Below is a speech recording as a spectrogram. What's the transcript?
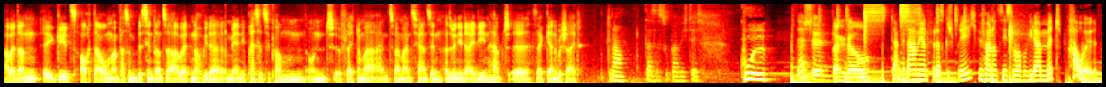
Aber dann äh, geht es auch darum, einfach so ein bisschen dran zu arbeiten, noch wieder mehr in die Presse zu kommen und äh, vielleicht nochmal ein, zweimal ins Fernsehen. Also wenn ihr da Ideen habt, äh, sagt gerne Bescheid. Genau, das ist super wichtig. Cool! Sehr schön. Danke, Caro! Danke, Damian, für das Gespräch. Wir hören uns nächste Woche wieder mit Paul.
